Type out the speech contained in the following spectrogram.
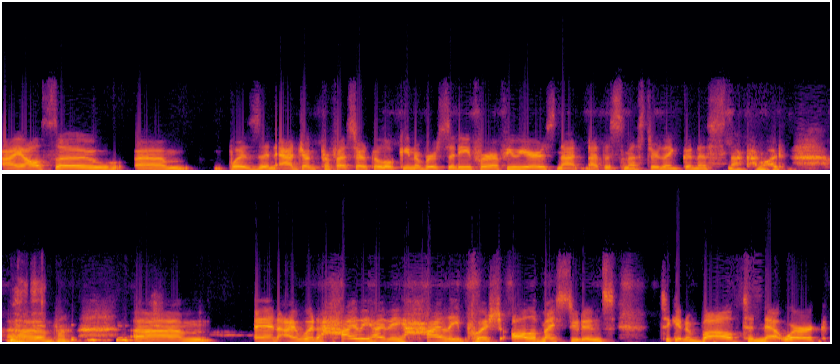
I also um, was an adjunct professor at the local university for a few years. Not not the semester, thank goodness. Knock on wood. Um, um, and I would highly, highly, highly push all of my students to get involved, to network.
